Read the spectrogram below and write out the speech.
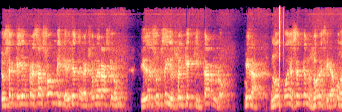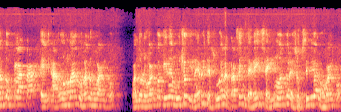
Yo sé que hay empresas zombies que viven de la exoneración y del subsidio, eso hay que quitarlo. Mira, no puede ser que nosotros le sigamos dando plata a dos manos a los bancos cuando los bancos tienen mucho dinero y te suben la tasa de interés y seguimos dándole subsidio a los bancos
